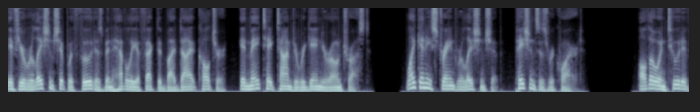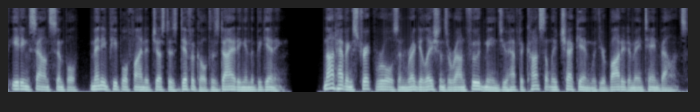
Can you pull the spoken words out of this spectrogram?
If your relationship with food has been heavily affected by diet culture, it may take time to regain your own trust. Like any strained relationship, patience is required. Although intuitive eating sounds simple, many people find it just as difficult as dieting in the beginning. Not having strict rules and regulations around food means you have to constantly check in with your body to maintain balance.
